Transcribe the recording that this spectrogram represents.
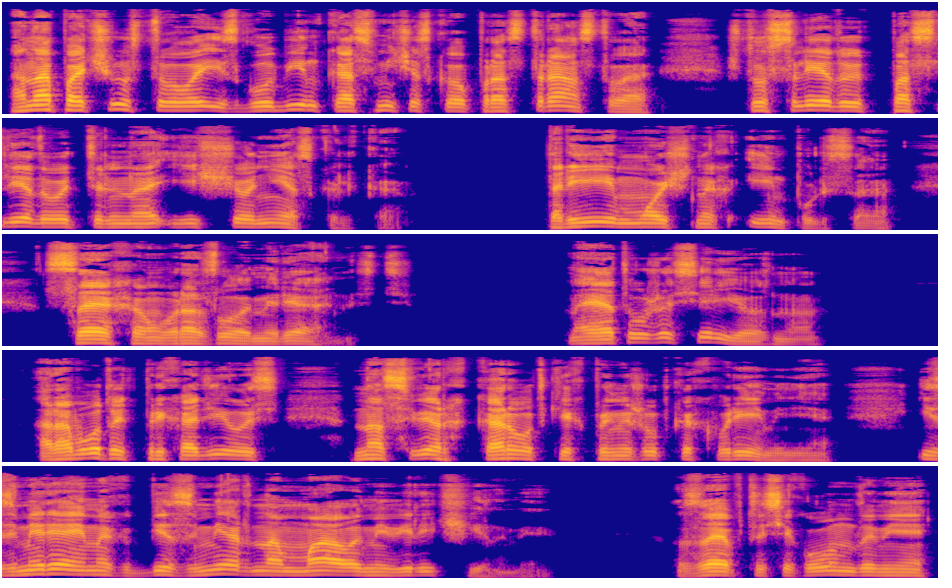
Она почувствовала из глубин космического пространства, что следует последовательно еще несколько. Три мощных импульса с эхом в разломе реальности. На это уже серьезно. Работать приходилось на сверхкоротких промежутках времени, измеряемых безмерно малыми величинами, зептосекундами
